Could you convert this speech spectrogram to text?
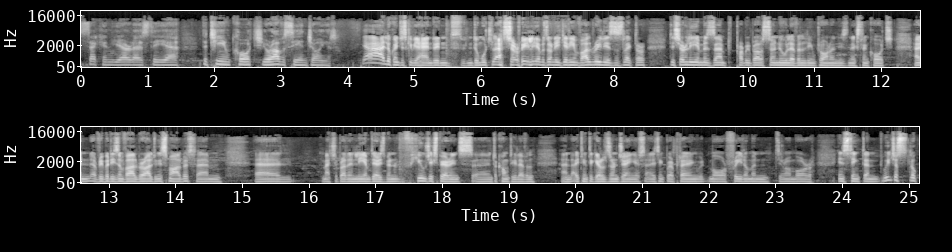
second year as the uh, the team coach. You're obviously enjoying it. Yeah, look, I just give you a hand. Didn't, didn't do much last year, really. I was only getting involved, really, as a selector. This year, Liam has um, probably brought us to a new level. Liam Cronin, he's an excellent coach. And everybody's involved. We're all doing a small bit. Um, uh, Matthew brought in Liam there. He's been huge experience uh, inter-county level, and I think the girls are enjoying it. And I think we're playing with more freedom and you know more instinct. And we just look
